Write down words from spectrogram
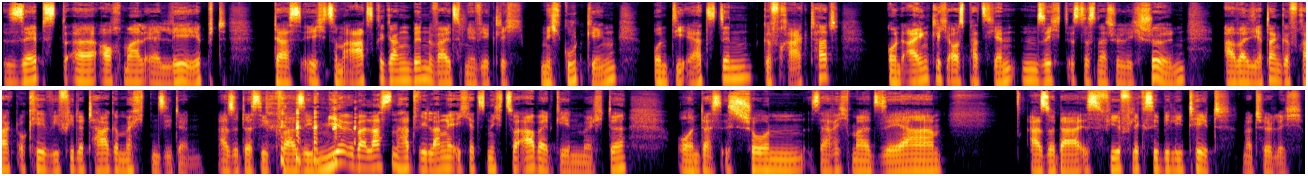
selbst äh, auch mal erlebt, dass ich zum Arzt gegangen bin, weil es mir wirklich nicht gut ging und die Ärztin gefragt hat, und eigentlich aus Patientensicht ist das natürlich schön, aber die hat dann gefragt, okay, wie viele Tage möchten Sie denn? Also, dass sie quasi mir überlassen hat, wie lange ich jetzt nicht zur Arbeit gehen möchte. Und das ist schon, sag ich mal, sehr, also da ist viel Flexibilität natürlich.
